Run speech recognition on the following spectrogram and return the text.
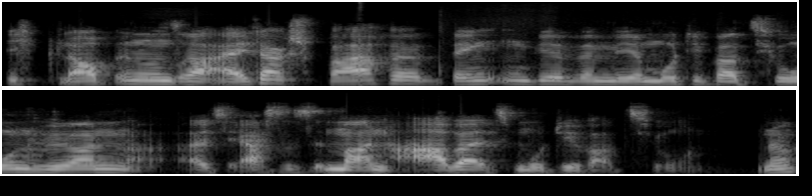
Ich glaube, in unserer Alltagssprache denken wir, wenn wir Motivation hören, als erstes immer an Arbeitsmotivation. Ne?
